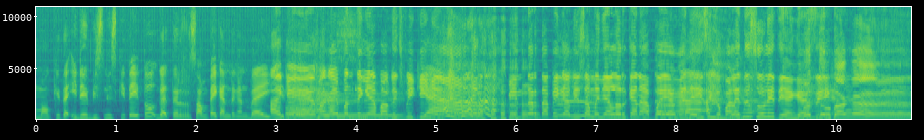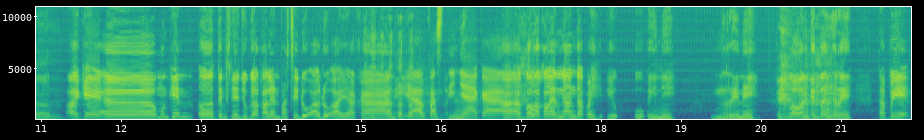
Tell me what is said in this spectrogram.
mau kita ide bisnis kita itu gak tersampaikan dengan baik. Oke, gitu. Oke. makanya penting ya public speaking ya. Ya. Pinter tapi nggak bisa menyalurkan apa yang ada isi kepala itu sulit ya enggak sih? Betul banget. Oke, eh, mungkin eh, tipsnya juga kalian pasti doa-doa ya kan? Iya pastinya kak. Eh, kalau kalian nganggap eh i- UI nih ngeri nih, lawan kita ngeri, tapi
